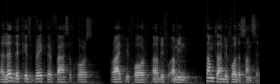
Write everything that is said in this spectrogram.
uh, let the kids break their fast, of course, right before, uh, before I mean, sometime before the sunset.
